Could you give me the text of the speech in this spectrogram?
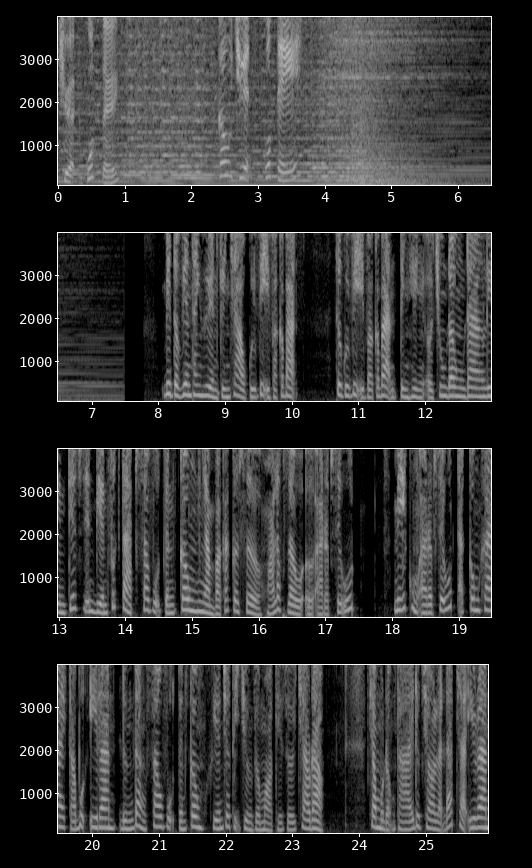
chuyện quốc tế Câu chuyện quốc tế Biên tập viên Thanh Huyền kính chào quý vị và các bạn. Thưa quý vị và các bạn, tình hình ở Trung Đông đang liên tiếp diễn biến phức tạp sau vụ tấn công nhằm vào các cơ sở hóa lọc dầu ở Ả Rập Xê Út. Mỹ cùng Ả Rập Xê Út đã công khai cáo buộc Iran đứng đằng sau vụ tấn công khiến cho thị trường dầu mỏ thế giới trao đảo. Trong một động thái được cho là đáp trả Iran,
